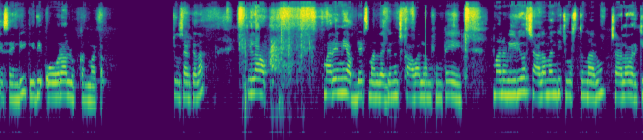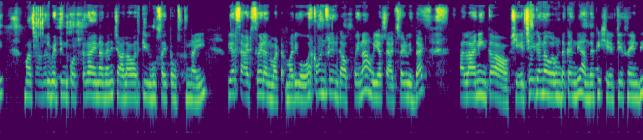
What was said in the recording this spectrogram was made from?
చేసేయండి. ఇది ఓవరాల్ లుక్ అన్నమాట. చూసారు కదా? ఇలా మరిన్ని అప్డేట్స్ మన దగ్గర నుంచి కావాలనుకుంటే మన వీడియోస్ చాలామంది చూస్తున్నారు. చాలా వరకు మా ఛానల్ పెట్టింది కొత్తగా అయినా కానీ చాలా వరకు వ్యూస్ అయితే వస్తున్నాయి. వీఆర్ సాటిస్ఫైడ్ అనమాట మరి ఓవర్ కాన్ఫిడెంట్ కాకపోయినా we are satisfied with that అలా అని ఇంకా షేర్ చేయకుండా ఉండకండి. అందరికీ షేర్ చేసేయండి.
